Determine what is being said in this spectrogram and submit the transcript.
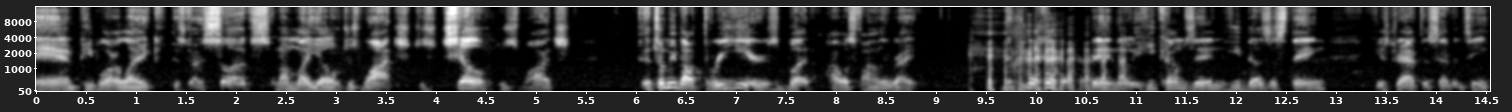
and people are like, "This guy sucks," and I'm like, "Yo, just watch, just chill, just watch." It took me about three years, but I was finally right. Then he, then, you know, he comes in, he does his thing, he gets drafted 17th.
